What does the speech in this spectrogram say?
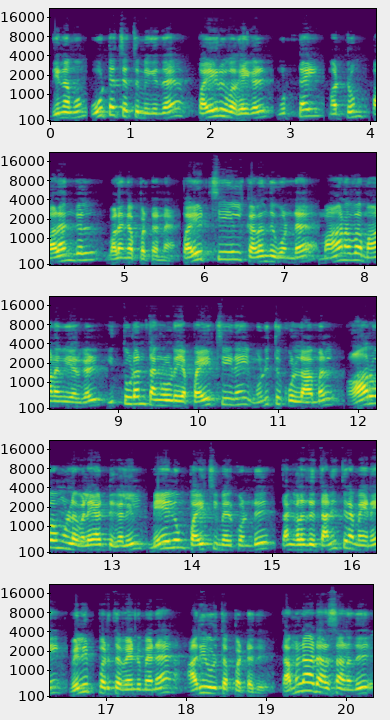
தினமும் ஊட்டச்சத்து மிகுந்த பயிறு வகைகள் முட்டை மற்றும் பழங்கள் வழங்கப்பட்டன. பயிற்சியில் கலந்து கொண்ட மாணவ மாணவியர்கள் இத்துடன் தங்களுடைய பயிற்சியினை முடித்துக் கொள்ளாமல் ஆர்வமுள்ள விளையாட்டுகளில் மேலும் பயிற்சி மேற்கொண்டு தங்களது தனித்திறமையினை வெளிப்படுத்த வேண்டும் என அறிவுறுத்தப்பட்டது. தமிழ்நாடு அரசானது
